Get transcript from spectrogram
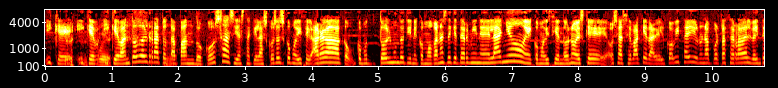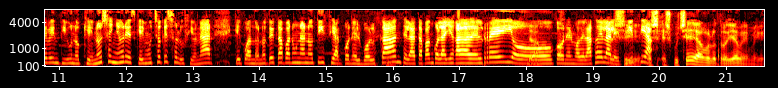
y que y que, y que van todo el rato mm. tapando cosas y hasta que las cosas como dice ahora como todo el mundo tiene como ganas de que termine el año eh, como diciendo no es que o sea se va a quedar el covid ahí en una puerta cerrada el 2021 que no señores que hay mucho que solucionar que cuando no te tapan una noticia con el volcán te la tapan con la llegada del rey o con el modelazo de la Leticia escuché algo el otro día me, me,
